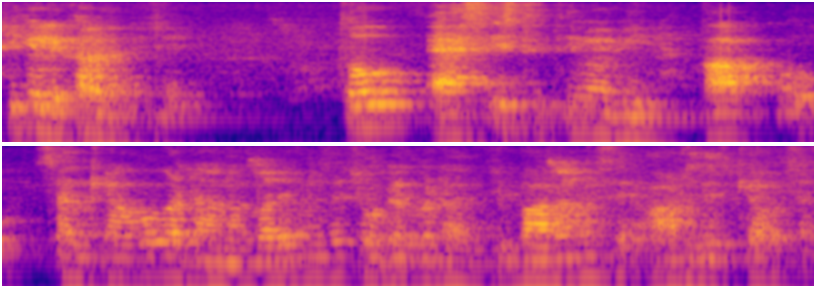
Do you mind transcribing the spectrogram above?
ठीक है, लिखा रख दीजिए। तो ऐसी स्थिति में भी आपको संख्या को घटाना बड़े में से छोटे को घटा दीजिए। बारह में से आठ में क्या है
